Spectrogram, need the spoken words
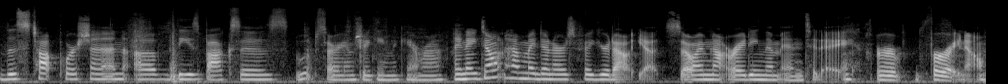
this top portion of these boxes. Oops, sorry, I'm shaking the camera. And I don't have my dinners figured out yet, so I'm not writing them in today, or for right now.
